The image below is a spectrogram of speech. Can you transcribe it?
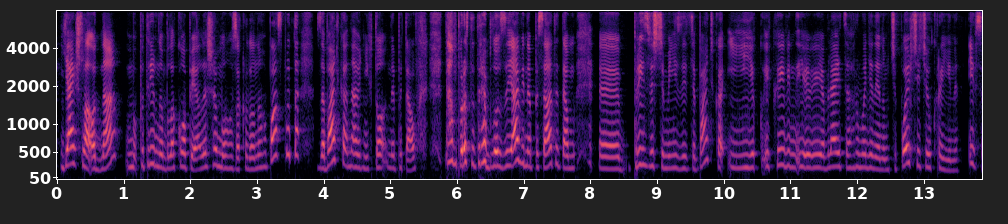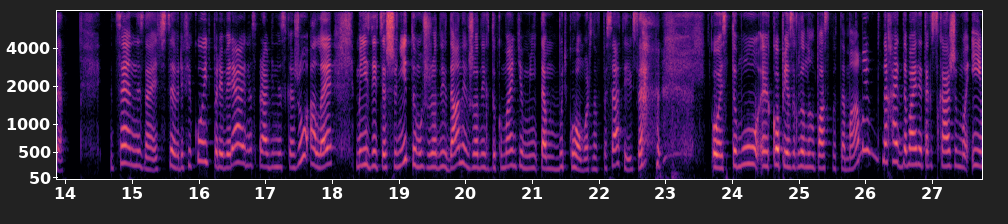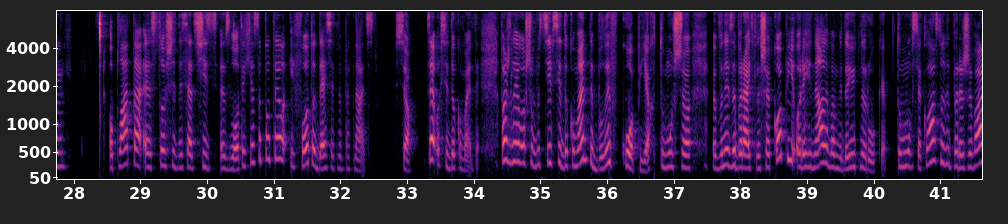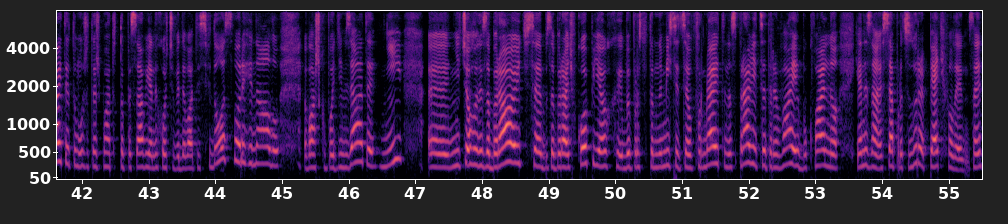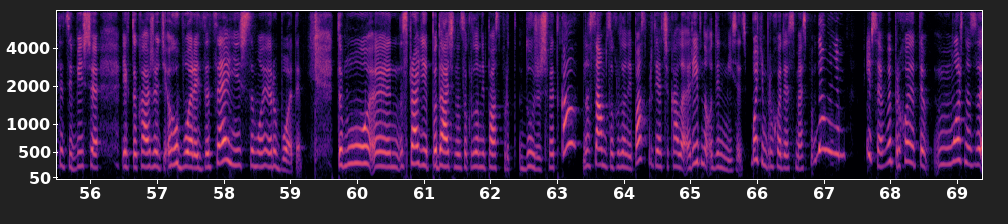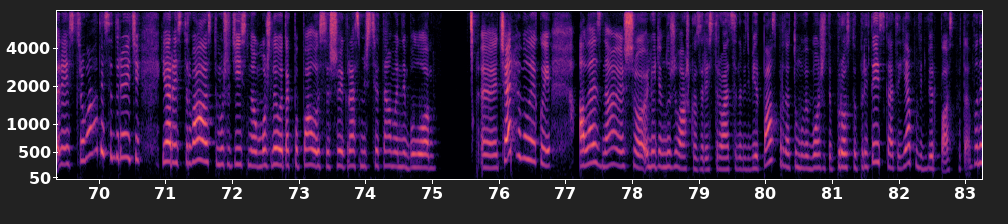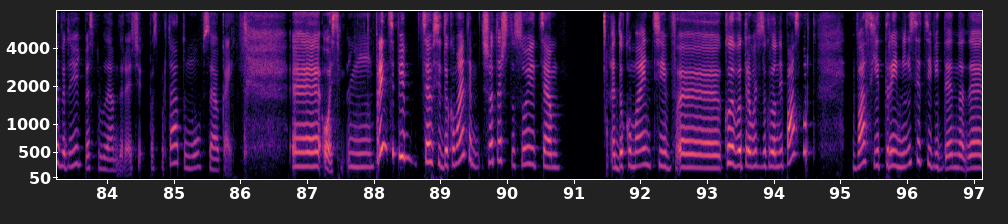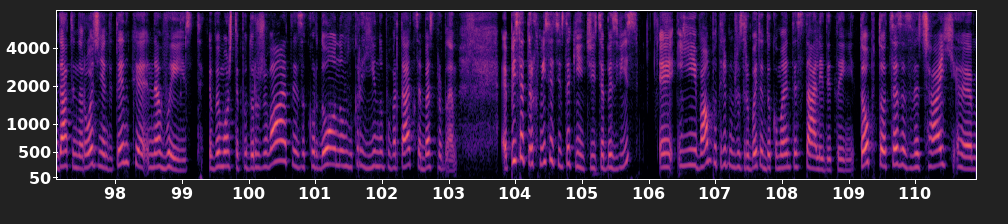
Я йшла одна, потрібна була копія лише мого закордонного паспорта. За батька навіть ніхто не питав. Там просто треба було в заяві написати там е, прізвище, мені здається, батька, і який він є громадянином, чи Польщі, чи України. І все. Це не знаю, чи це верифікують, перевіряють, насправді не скажу, але мені здається, що ні, тому що жодних даних, жодних документів мені там будь-кого можна вписати і все. Ось тому е, копія закордонного паспорта мами, нехай давайте так скажемо, і оплата е, 166 злотих я заплатила, і фото 10 на 15. Все, це усі документи. Важливо, щоб ці всі документи були в копіях, тому що вони забирають лише копії, оригінали вам віддають на руки. Тому все класно, не переживайте, тому що теж багато хто писав, я не хочу видавати свідоцтво оригіналу, важко потім взяти. Ні, е, нічого не забирають, все забирають в копіях. Ви просто там на місці це оформляєте. Насправді це триває буквально, я не знаю, вся процедура 5 хвилин. Знаєте, це більше, як то кажуть, говорить за це, ніж самої роботи. Тому е, насправді подача на закордонний паспорт дуже швидка. На сам закордонний паспорт я чекала рівно один місяць. Потім приходить смс повідомленням. І все, ви приходите, можна зареєструватися, до речі. Я реєструвалась, тому що дійсно, можливо, так попалося, що якраз між святами не було е, черги великої, але знаю, що людям дуже важко зареєструватися на відбір паспорта, тому ви можете просто прийти і сказати, я по відбір паспорта. Вони видають без проблем, до речі, паспорта, тому все окей. Е, ось, в принципі, це всі документи. Що теж стосується документів, е, коли ви отримаєте закордонний паспорт. У вас є три місяці від е, дати народження дитинки на виїзд. Ви можете подорожувати за кордоном в Україну, повертатися без проблем. Е, Після трьох місяців закінчується безвіз, і вам потрібно вже зробити документи сталі дитині. Тобто, це зазвичай е,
